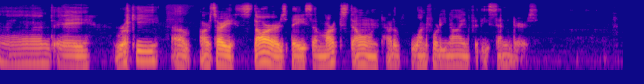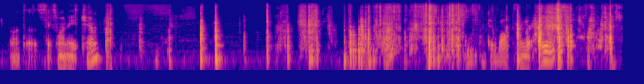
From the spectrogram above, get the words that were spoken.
and a rookie of, um, or sorry, stars base of Mark Stone out of 149 for the Senators. Going to 618 Jim. To box number eight.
